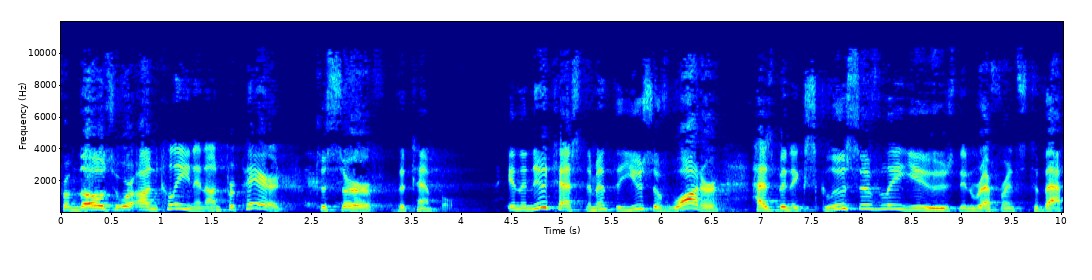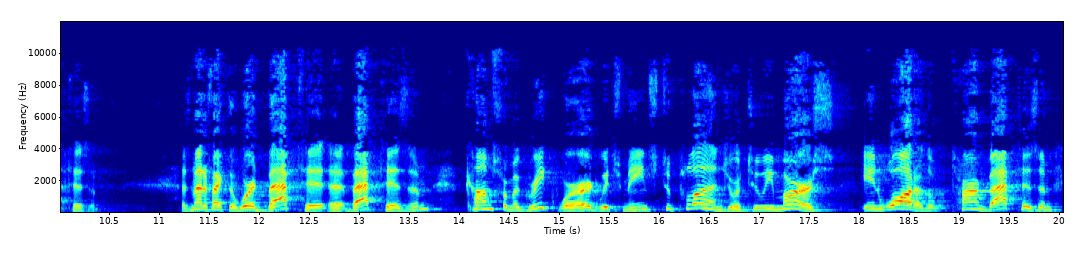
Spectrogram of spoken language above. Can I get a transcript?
from those who were unclean and unprepared to serve the temple. In the New Testament, the use of water has been exclusively used in reference to baptism. As a matter of fact, the word bapti- uh, baptism comes from a Greek word which means to plunge or to immerse in water. The term baptism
